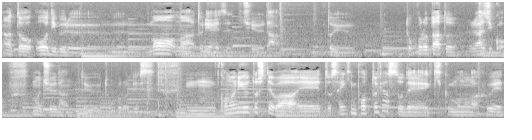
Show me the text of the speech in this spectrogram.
あとオーディブルもまあとりあえず中断というところとあとラジコも中断というところです。うんこの理由としては、えー、と最近ポッドキャストで聞くものが増え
